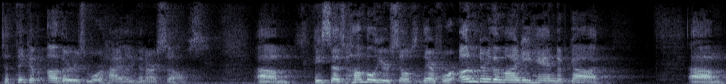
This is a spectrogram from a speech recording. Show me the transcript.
to think of others more highly than ourselves. Um, he says, Humble yourselves, therefore, under the mighty hand of God. Um,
